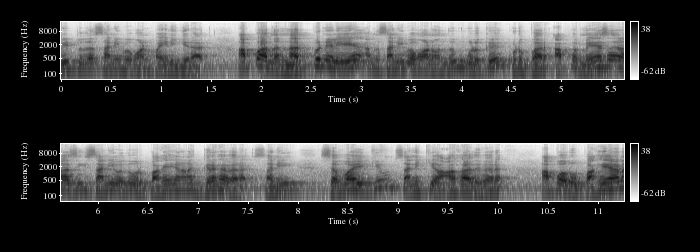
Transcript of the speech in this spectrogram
வீட்டில் தான் சனி பகவான் பயணிக்கிறார். அப்போ அந்த நட்பு நிலையை அந்த சனி பகவான் வந்து உங்களுக்கு கொடுப்பார். அப்போ மேச ராசிக்கு சனி வந்து ஒரு பகையான கிரகம் வேற. சனி செவ்வாய்க்கும் சனிக்கும் ஆகாது வேற. அப்போ ஒரு பகையான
